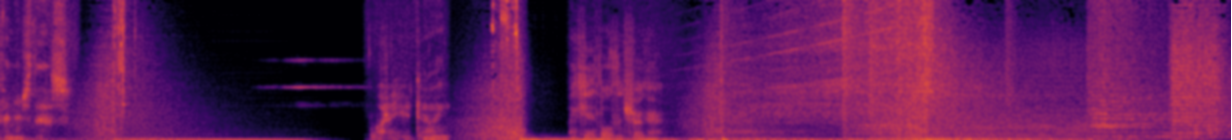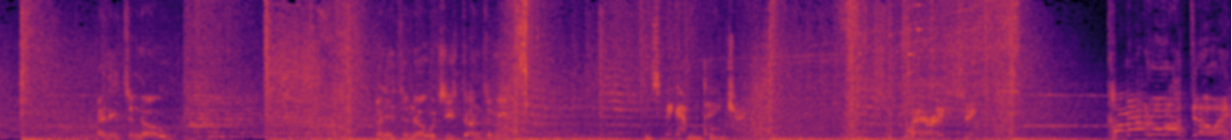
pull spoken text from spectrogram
Finish this. What are you doing? I can't pull the trigger. I need to know. I need to know what she's done to me. He's become a danger. Where is she? Come out or I'll do it!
